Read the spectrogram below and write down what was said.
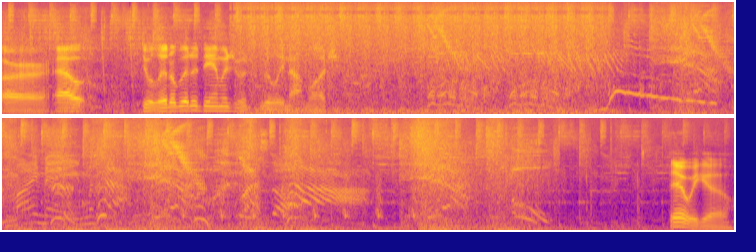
are out do a little bit of damage, but really not much. My name. There we go.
